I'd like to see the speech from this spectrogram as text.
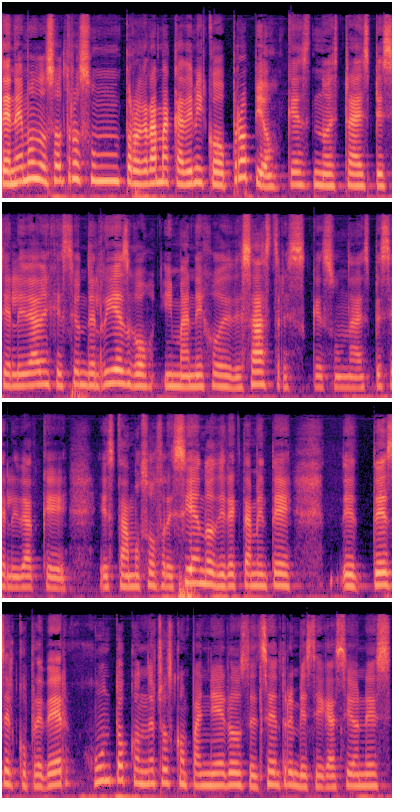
tenemos nosotros un programa académico propio, que es nuestra especialidad en gestión del riesgo y manejo de desastres, que es una especialidad que estamos ofreciendo directamente eh, desde el CUPREDER, junto con nuestros compañeros del Centro de Investigaciones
